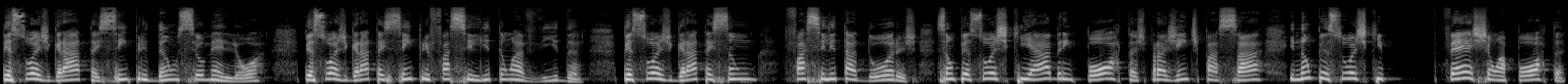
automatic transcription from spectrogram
Pessoas gratas sempre dão o seu melhor. Pessoas gratas sempre facilitam a vida. Pessoas gratas são facilitadoras. São pessoas que abrem portas para a gente passar e não pessoas que fecham a porta,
